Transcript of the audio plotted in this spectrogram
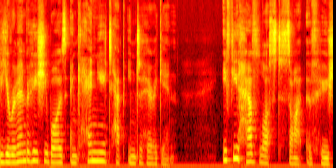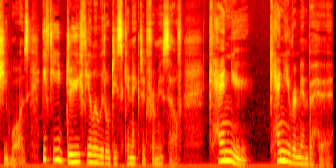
Do you remember who she was and can you tap into her again? If you have lost sight of who she was, if you do feel a little disconnected from yourself, can you can you remember her?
